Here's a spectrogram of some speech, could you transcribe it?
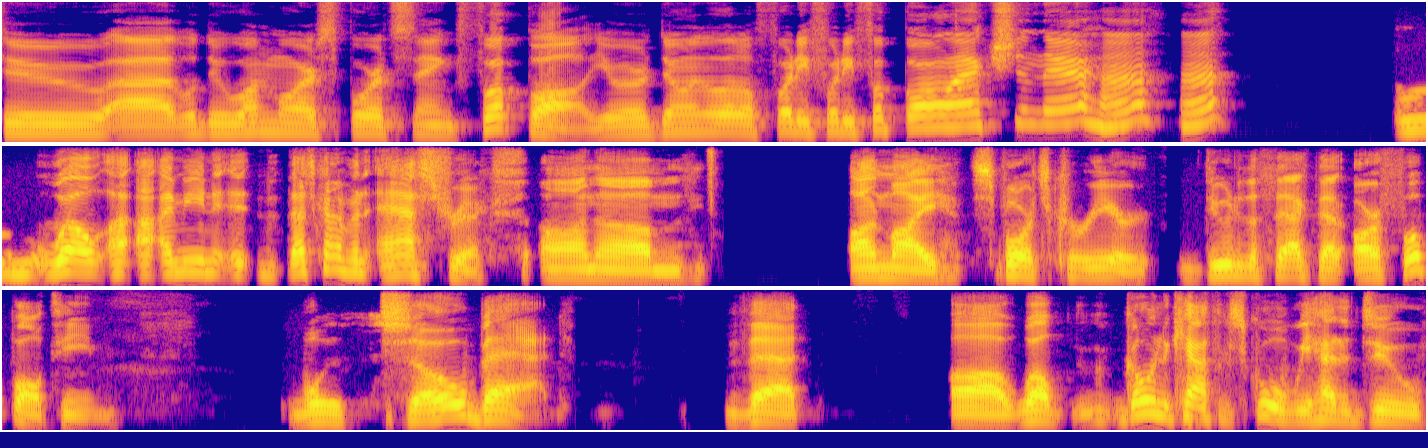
to. Uh, we'll do one more sports thing. Football. You were doing a little footy, footy football action there, huh? Huh? Um, well, I, I mean, it, that's kind of an asterisk on um, on my sports career due to the fact that our football team was so bad that uh, well, going to Catholic school, we had to do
